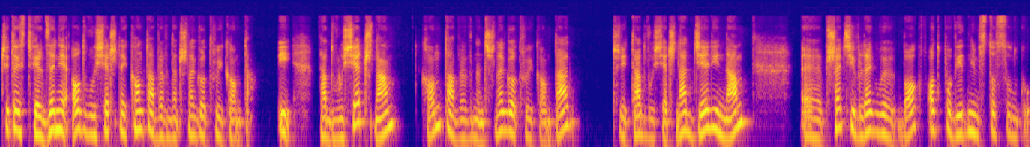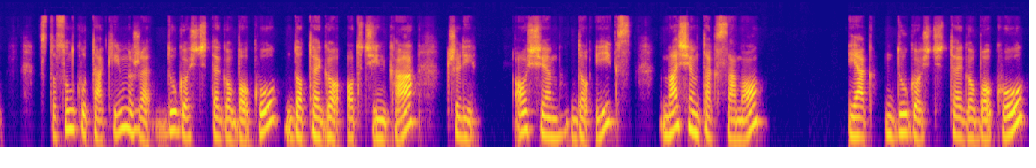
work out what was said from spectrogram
Czyli to jest twierdzenie o dwusiecznej kąta wewnętrznego trójkąta. I ta dwusieczna kąta wewnętrznego trójkąta, czyli ta dwusieczna, dzieli nam e, przeciwległy bok w odpowiednim stosunku. W stosunku takim, że długość tego boku do tego odcinka, czyli 8 do x, ma się tak samo jak długość tego boku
